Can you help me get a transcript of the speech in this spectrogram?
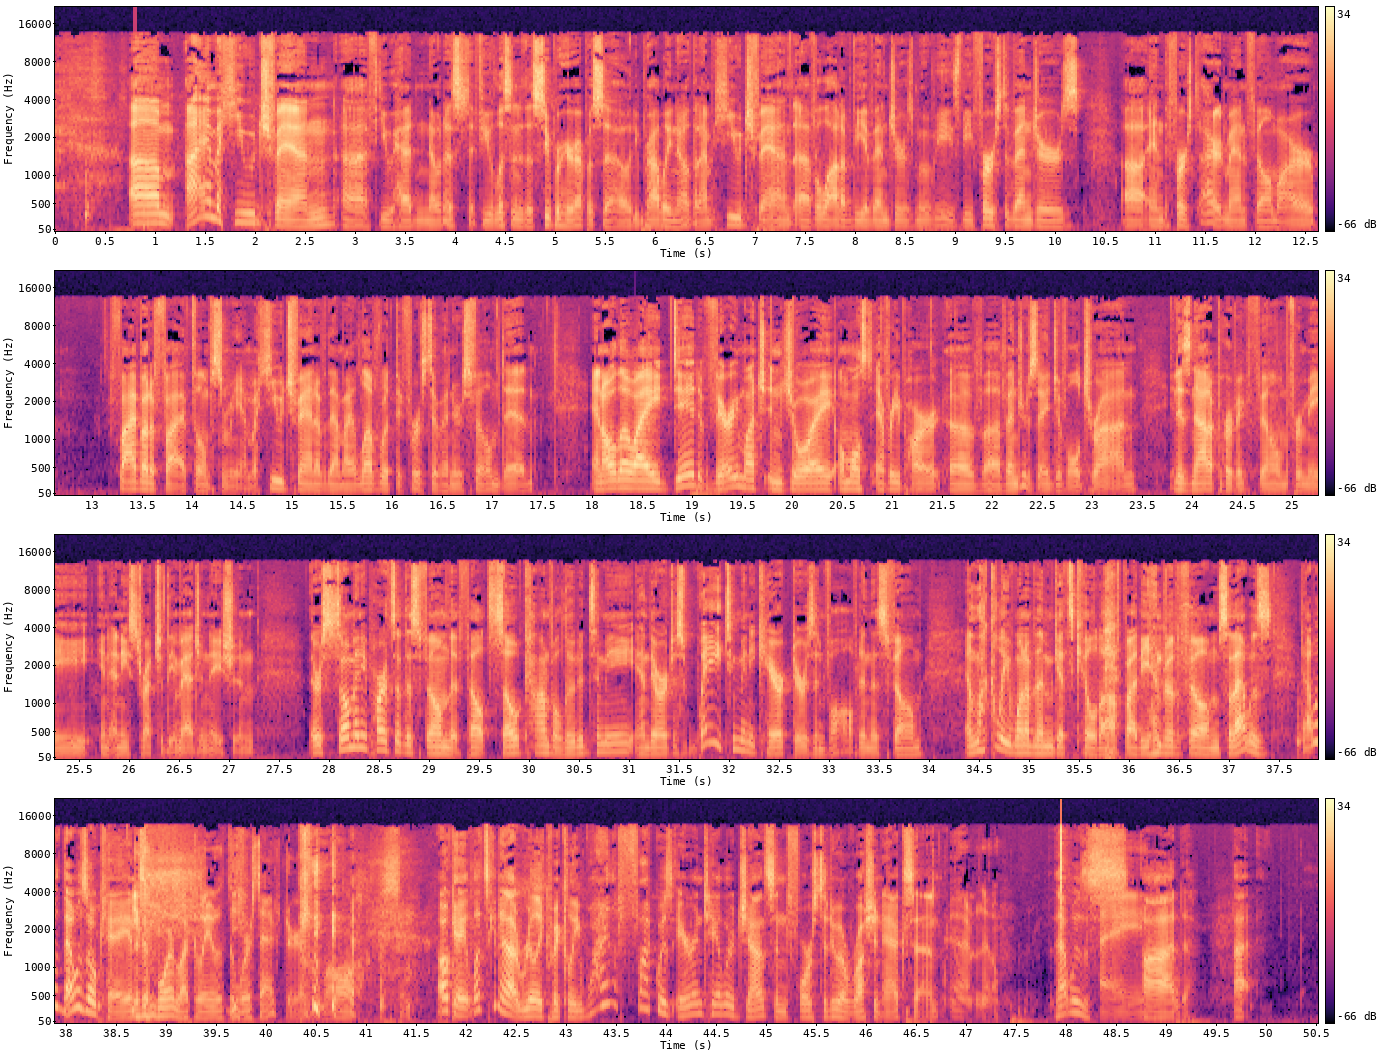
Um, I am a huge fan. Uh, if you hadn't noticed, if you listened to the superhero episode, you probably know that I'm a huge fan of a lot of the Avengers movies. The first Avengers uh, and the first Iron Man film are five out of five films for me. I'm a huge fan of them. I love what the first Avengers film did. And although I did very much enjoy almost every part of uh, Avengers Age of Ultron, it is not a perfect film for me in any stretch of the imagination. There are so many parts of this film that felt so convoluted to me, and there are just way too many characters involved in this film. And luckily, one of them gets killed off by the end of the film, so that was that was that was okay. And Even more luckily, it was the worst actor of them all. Okay, let's get into that really quickly. Why the fuck was Aaron Taylor Johnson forced to do a Russian accent? I don't know. That was I- odd. I,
